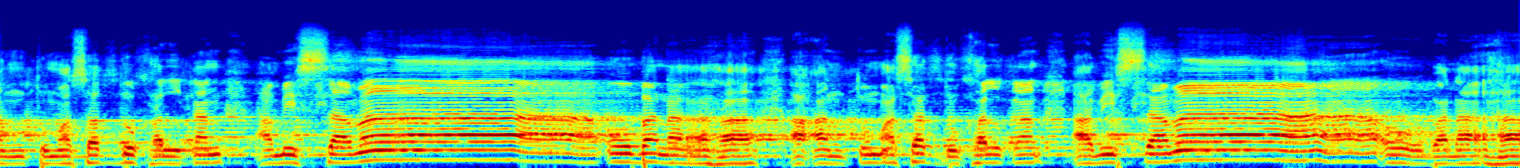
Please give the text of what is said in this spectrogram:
আনতুম আসাদ্দু খালকান? আমিস সামাউ বানাহা। আ খালকান আমিস ও বানাহা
